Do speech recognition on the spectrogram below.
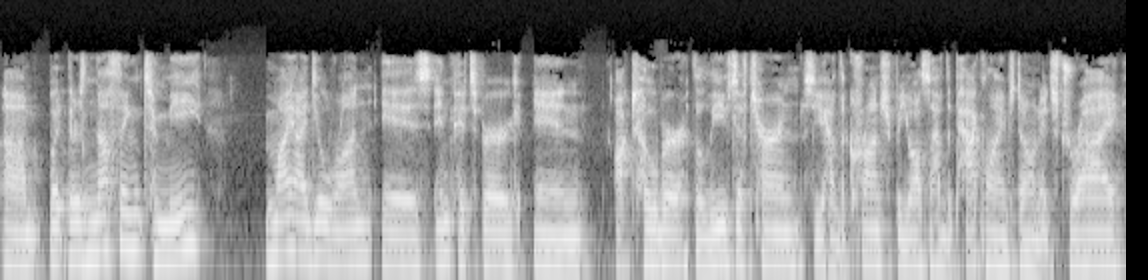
um, but there's nothing to me. My ideal run is in Pittsburgh in October. The leaves have turned, so you have the crunch, but you also have the pack limestone. It's dry.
